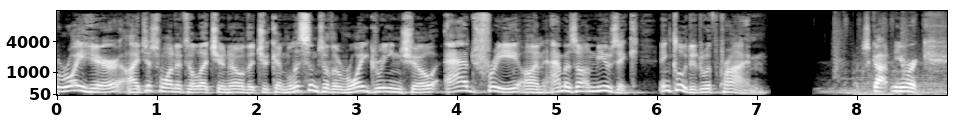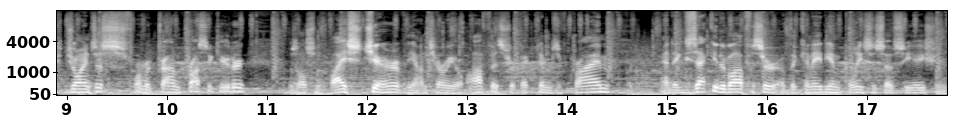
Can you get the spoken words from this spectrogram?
Roy here. I just wanted to let you know that you can listen to The Roy Green Show ad free on Amazon Music, included with Prime. Scott Newark joins us, former Crown prosecutor, was also vice chair of the Ontario Office for Victims of Crime and executive officer of the Canadian Police Association.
